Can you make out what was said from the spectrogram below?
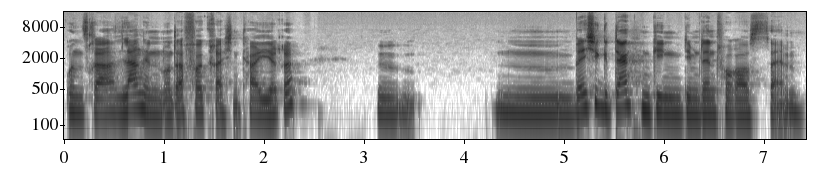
unserer langen und erfolgreichen Karriere. Welche Gedanken gingen dem denn voraus, seinem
